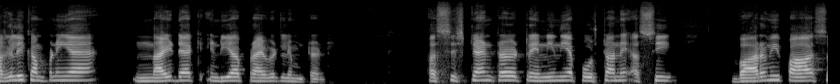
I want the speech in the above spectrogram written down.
ਅਗਲੀ ਕੰਪਨੀ ਹੈ Nidec India private limited. Assistant training ਦੀਆਂ ਪੋਸਟਾਂ ਨੇ 80 12ਵੀਂ ਪਾਸ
